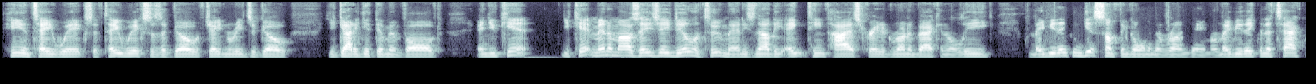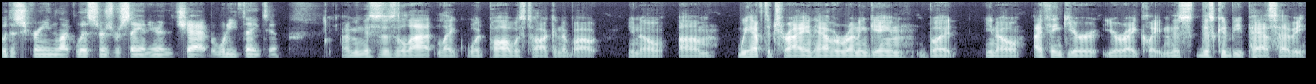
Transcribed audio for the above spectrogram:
He and Tay Wicks. If Tay Wicks is a go, if Jayden Reed's a go, you got to get them involved. And you can't you can't minimize AJ Dillon too, man. He's now the 18th highest graded running back in the league. Maybe they can get something going in the run game, or maybe they can attack with a screen, like listeners were saying here in the chat. But what do you think, Tim? I mean, this is a lot like what Paul was talking about. You know, um, we have to try and have a running game, but you know, I think you're you're right, Clayton. This this could be pass heavy.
